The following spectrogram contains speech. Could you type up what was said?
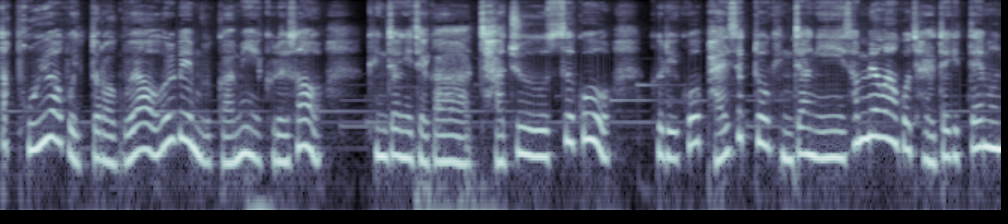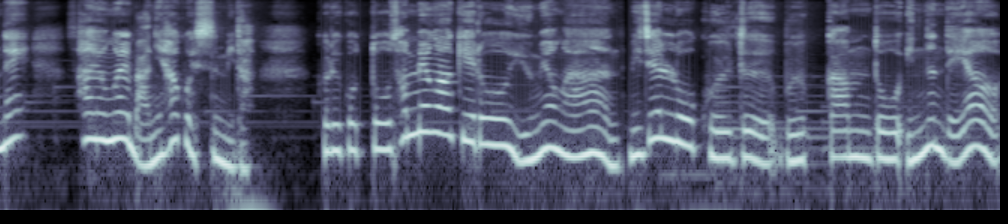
딱 보유하고 있더라고요. 홀베인 물감이. 그래서 굉장히 제가 자주 쓰고 그리고 발색도 굉장히 선명하고 잘 되기 때문에 사용을 많이 하고 있습니다. 그리고 또 선명하기로 유명한 미젤로 골드 물감도 있는데요.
